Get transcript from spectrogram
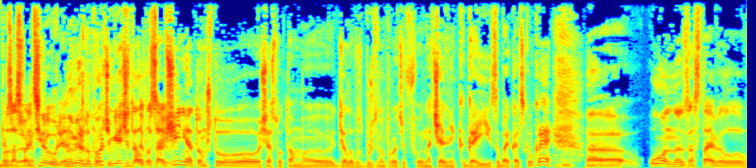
прозасфальтировали. Но, между прочим, я читал это сообщение о том, что сейчас вот там э, дело возбуждено против начальника ГАИ Забайкальского края. Угу. Он заставил,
